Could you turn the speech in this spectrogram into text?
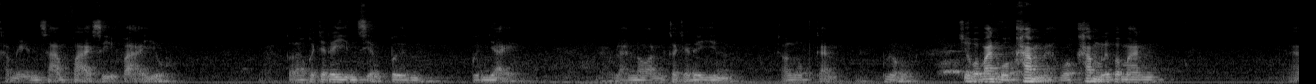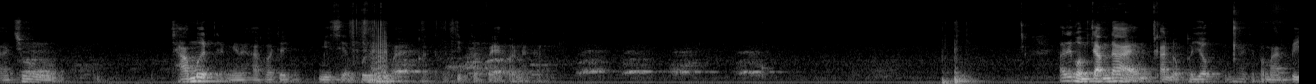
เขมรสามฝ่ายสี่ฝ่ายอยู่ ก็เราก็จะได้ยินเสียงปืนปืนใหญ่เวลานอนก็จะได้ยินเขาลบกันเพื่อช่วงประมาณหัวค่ำนะหัวค่ำหรือประมาณ ช่วงเช้ามืดอย่างนี้นะครับเขาจะมีเสียงปืนออกมาขอจิบกาแฟก่อนนะครับเท่าที่ผมจำได้การอพยพน่าจะประมาณปี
